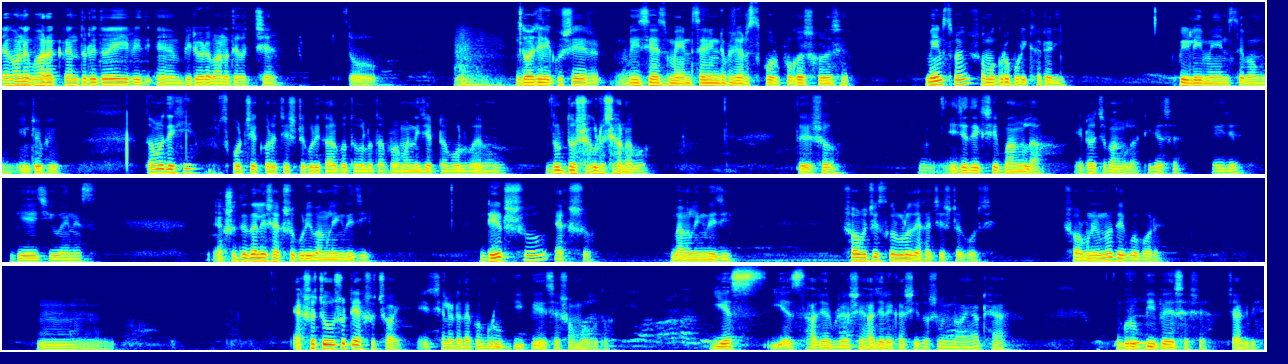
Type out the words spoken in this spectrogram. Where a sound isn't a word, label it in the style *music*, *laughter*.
দেখো অনেক ভারাক্রান্ত হৃদয়ে এই ভিডিওটা বানাতে হচ্ছে। তো দু হাজার একুশের বিসিএস মেন্সের ইন্ডিভিজুয়াল স্কোর প্রকাশ করেছে। মেন্স নয়, সমগ্র পরীক্ষাটারই প্রিলি মেন্স এবং ইন্টারভিউ তো আমরা দেখি স্কোর চেক করার চেষ্টা করি কার কত হলো, তারপর আমার নিজেরটা বলব এবং দুর্দশাগুলো জানাব। তো এসো এই যে দেখছি বাংলা, এটা হচ্ছে বাংলা, ঠিক আছে? এই যে বিএইচ ইউএনএস একশো তেতাল্লিশ, একশো কুড়ি বাংলা ইংরেজি। দেড়শো, একশো বাংলা ইংরেজি। সর্বোচ্চ স্কোরগুলো দেখার চেষ্টা করছি। সর্বনিম্ন দেখব পরে। একশো চৌষট্টি, একশো ছয়। এই ছেলেটা দেখো গ্রুপ বি পেয়েছে সম্ভবত। ইয়েস ইয়েস হাজার বিরাশি, হাজার একাশি, দশমিক নয় আট হ্যাঁ। গ্রুপ বি পেয়েছে সে, চাকরি।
